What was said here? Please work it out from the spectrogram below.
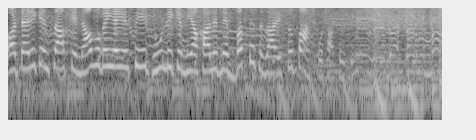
और तहरीक इंसाफ के नाम हो गई है ये सीट। नून लीग के मियाँ खालिद ने बत्तीस हज़ार एक सौ पाँच वोट हासिल किए।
